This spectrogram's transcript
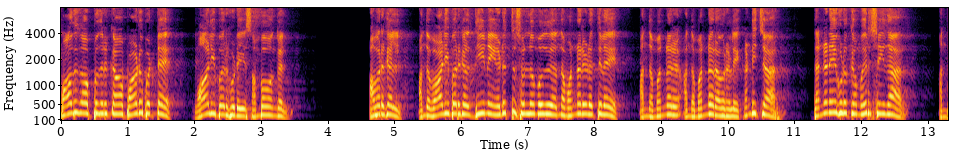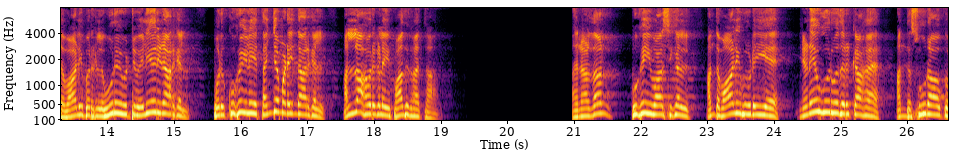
பாதுகாப்பதற்காக பாடுபட்ட வாலிபர்களுடைய சம்பவங்கள். அவர்கள் அந்த வாலிபர்கள் தீனை எடுத்து சொல்லும்போது அந்த மன்னரிடத்திலே அந்த மன்னர் அந்த மன்னர் அவர்களை கண்டிச்சார். தண்டனை கொடுக்க முயற்சி செய்தார். அந்த வாலிபர்கள் ஊரை விட்டு வெளியேறினார்கள். ஒரு குகையிலே தஞ்சமடைந்தார்கள். அல்லாஹ் அவர்களை பாதுகாத்தார். அதனால்தான் குகைவாசிகள் அந்த வாலிபருடைய நினைவு கூறுவதற்காக அந்த சூறாவுக்கு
